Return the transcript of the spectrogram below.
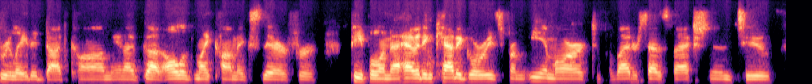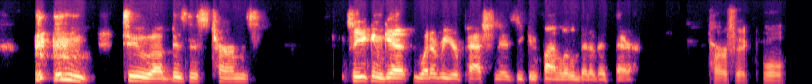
related.com and I've got all of my comics there for people, and I have it in categories from EMR to provider satisfaction to to uh, business terms. So you can get whatever your passion is. You can find a little bit of it there. Perfect. Well,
